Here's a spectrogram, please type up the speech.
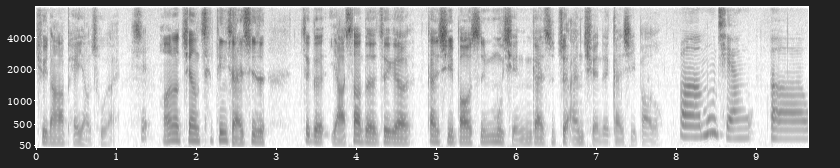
去让它培养出来。是哦，那这样听起来是这个亚萨的这个干细胞是目前应该是最安全的干细胞喽。呃，目前呃，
